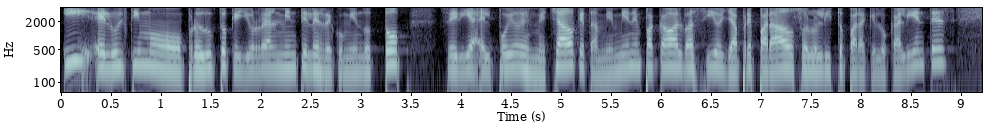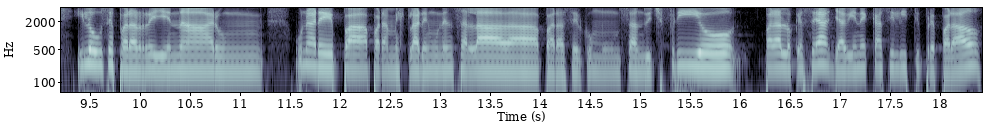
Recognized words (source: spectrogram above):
Y el último producto que yo realmente les recomiendo top sería el pollo desmechado, que también viene empacado al vacío, ya preparado, solo listo para que lo y lo uses para rellenar un, una arepa, para mezclar en una ensalada, para hacer como un sándwich frío para lo que sea, ya viene casi listo y preparado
